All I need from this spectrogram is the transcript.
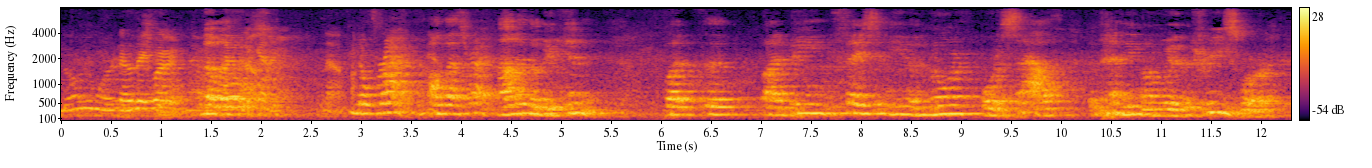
No, they weren't. No, they weren't. No, they At the weren't. No. No, right, oh, that's right, not in the beginning. But the, by being facing either north or south, depending on where the trees were,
